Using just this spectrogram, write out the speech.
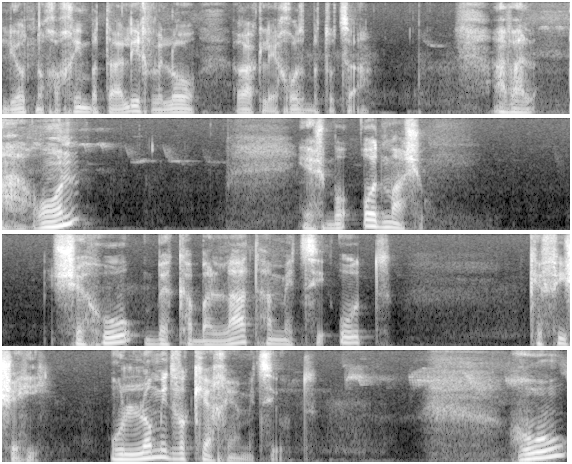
להיות נוכחים בתהליך ולא רק לאחוז בתוצאה. אבל אהרון, יש בו עוד משהו, שהוא בקבלת המציאות כפי שהיא. הוא לא מתווכח עם המציאות. הוא,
